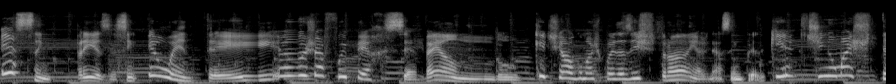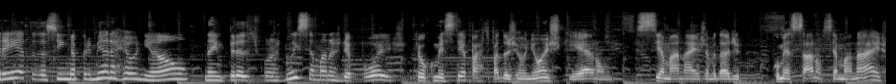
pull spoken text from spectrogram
essa empresa, assim, eu entrei, eu já fui percebendo que tinha algumas coisas estranhas nessa empresa. Que tinha umas tretas, assim, minha primeira reunião na empresa, tipo, umas duas semanas depois que eu comecei a participar das reuniões, que eram semanais, na verdade, começaram semanais,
